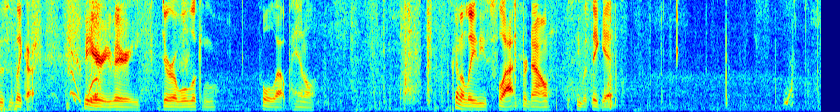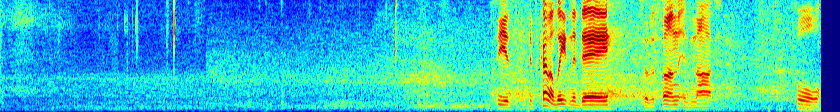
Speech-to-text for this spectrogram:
So this is like a very, very durable looking fold out panel. Just gonna lay these flat for now, see what they get. See, it's, it's kind of late in the day, so the sun is not full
